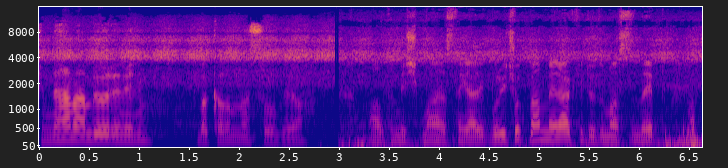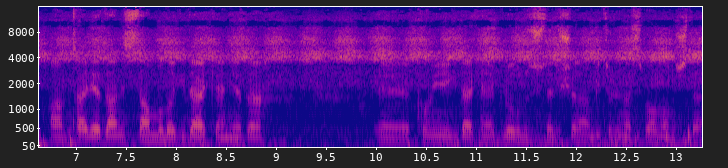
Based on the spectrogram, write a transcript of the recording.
Şimdi hemen bir öğrenelim. Bakalım nasıl oluyor. Altın Beşik Mağarası'na geldik. Burayı çok ben merak ediyordum aslında hep Antalya'dan İstanbul'a giderken ya da e, Konya'ya giderken hep yolumuz üstüne düşüyor ama bir türlü nasip olmamıştı.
